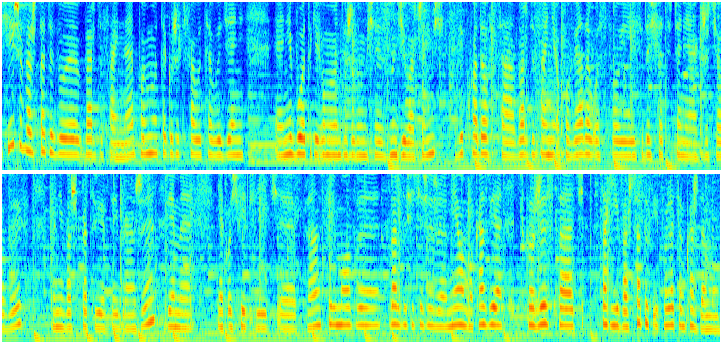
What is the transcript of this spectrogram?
Dzisiejsze warsztaty były bardzo fajne. Pomimo tego, że trwały cały dzień, e, nie było takiego momentu, żebym się znudziła czymś. Wykładowca bardzo fajnie opowiadał o swoich doświadczeniach życiowych, ponieważ pracuje w tej branży. Wiemy, jak oświetlić e, plan filmowy. Bardzo się cieszę, że miałam okazję skorzystać z takich warsztatów i polecam każdemu.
